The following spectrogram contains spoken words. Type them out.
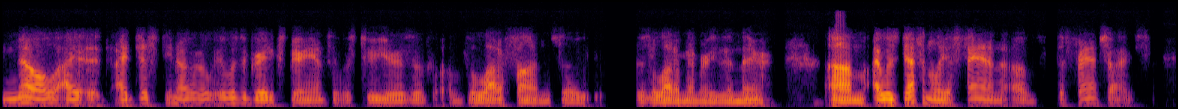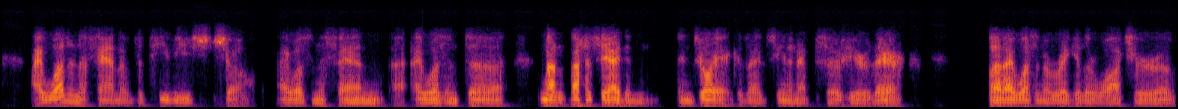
no, I I just you know it, it was a great experience. It was two years of, of a lot of fun, so there's a lot of memories in there. Um, I was definitely a fan of the franchise. I wasn't a fan of the TV show. I wasn't a fan. I- I wasn't uh, not not to say I didn't enjoy it because I had seen an episode here or there, but I wasn't a regular watcher of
